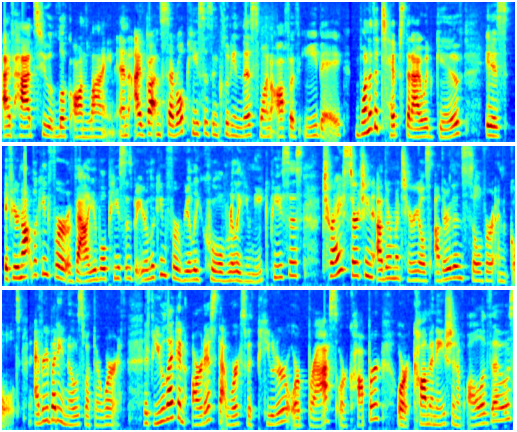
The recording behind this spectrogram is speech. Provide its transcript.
I've had to look online and I've gotten several pieces, including this one off of eBay. One of the tips that I would give is if you're not looking for valuable pieces, but you're looking for really cool, really unique pieces, try searching other materials other than silver and gold. Everybody knows what they're worth. If you like an artist that works with pewter or brass or copper or a combination of all of those,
